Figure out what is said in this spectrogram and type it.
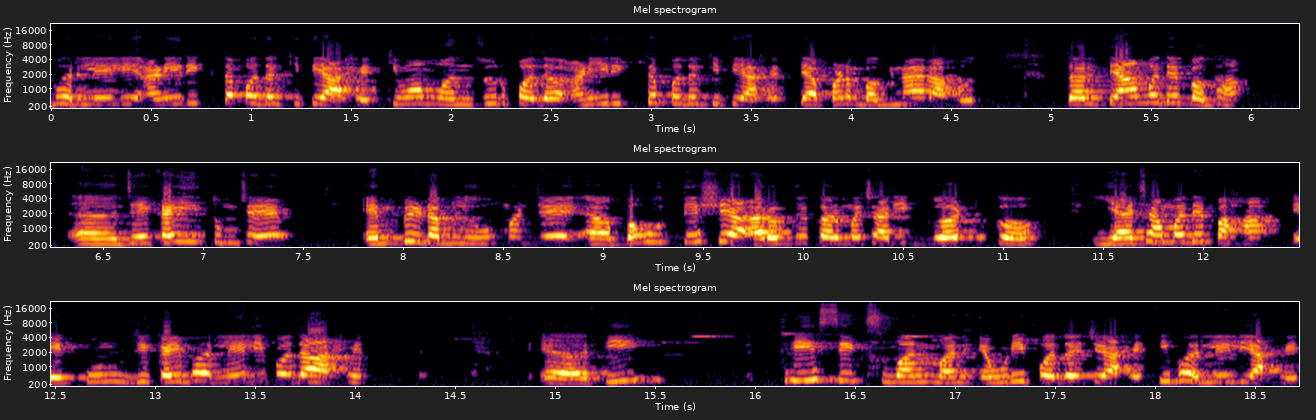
भरलेली आणि रिक्त पदं किती आहेत किंवा मंजूर पदं आणि रिक्त पदं किती आहेत ते आपण बघणार आहोत. तर त्यामध्ये बघा जे काही तुमचे एमपीडब्ल्यू म्हणजे बहुउद्देशीय आरोग्य कर्मचारी गट क याच्यामध्ये पहा एकूण जी काही भरलेली पदं आहेत ती थ्री सिक्स वन वन एवढी पदं जी आहेत ती भरलेली आहेत.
